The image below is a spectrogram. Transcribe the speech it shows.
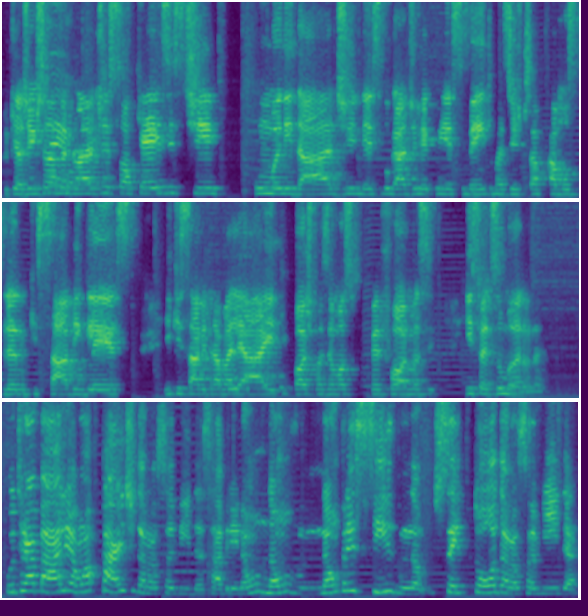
porque a gente, na verdade, só quer existir com humanidade nesse lugar de reconhecimento, mas a gente precisa ficar mostrando que sabe inglês, e que sabe trabalhar e que pode fazer uma performance. Isso é desumano, né? o trabalho é uma parte da nossa vida, sabe? Não, não, não precisa não, ser toda a nossa vida.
